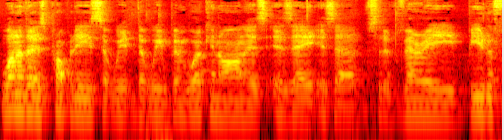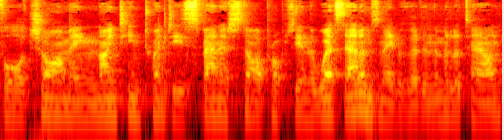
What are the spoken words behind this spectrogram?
one of those properties that we that we've been working on is is a is a sort of very beautiful, charming 1920s Spanish style property in the West Adams neighborhood in the middle of town.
